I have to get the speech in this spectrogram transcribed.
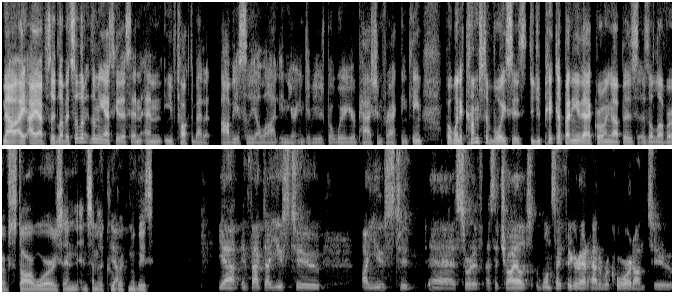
no, I, I absolutely love it. So let me let me ask you this, and and you've talked about it obviously a lot in your interviews, but where your passion for acting came. But when it comes to voices, did you pick up any of that growing up as as a lover of Star Wars and and some of the Kubrick yeah. movies? Yeah, in fact, I used to, I used to uh, sort of as a child. Once I figured out how to record onto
